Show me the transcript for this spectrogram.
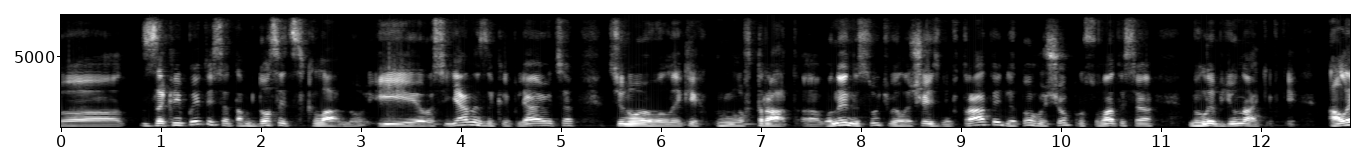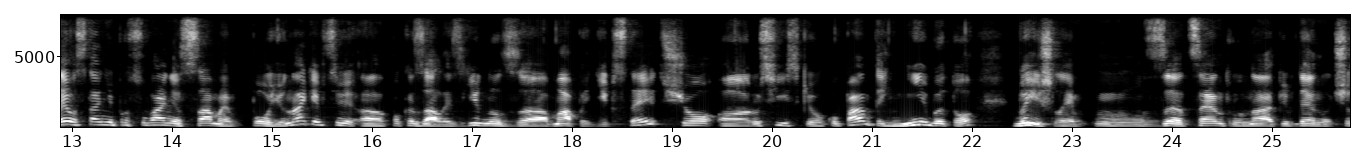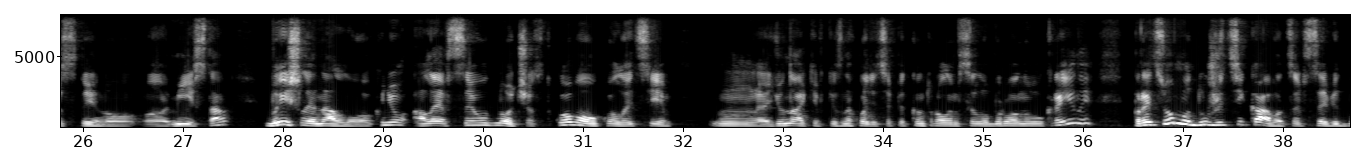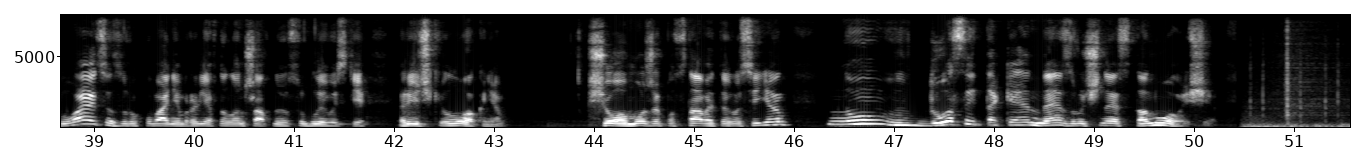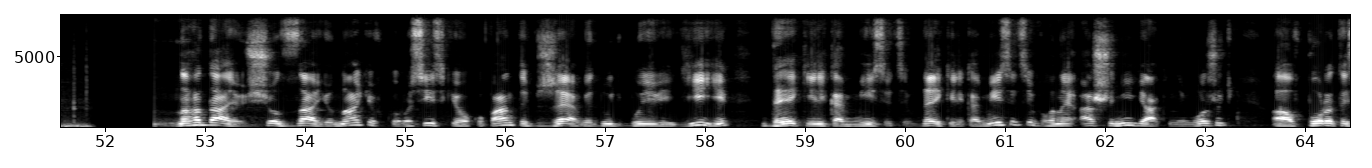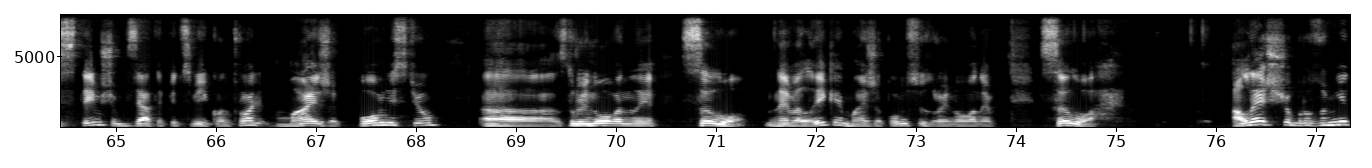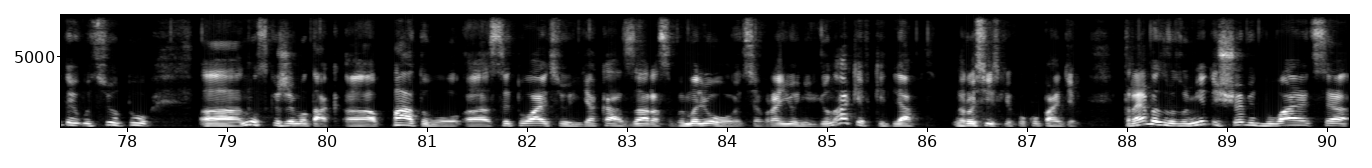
Закріпитися там досить складно, і росіяни закріпляються ціною великих втрат. Вони несуть величезні втрати для того, щоб просуватися вглиб юнаківки. Але останні просування саме по юнаківці е, показали згідно з мапи Deep State, що е, російські окупанти нібито вийшли з центру на південну частину е, міста, вийшли на Локню, але все одно частково околиці юнаківки знаходяться під контролем Сил оборони України. При цьому дуже цікаво це все відбувається з урахуванням рельєфно-ландшафтної особливості річки Локня, що може поставити росіян ну, в досить таке незручне становище. Нагадаю, що за Юнаківку російські окупанти вже ведуть бойові дії декілька місяців. Декілька місяців вони аж ніяк не можуть а, впоратись з тим, щоб взяти під свій контроль майже повністю а, зруйноване село невелике, майже повністю зруйноване село. Але щоб розуміти усю ту, ну скажімо так, патову ситуацію, яка зараз вимальовується в районі Юнаківки для російських окупантів, треба зрозуміти, що відбувається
